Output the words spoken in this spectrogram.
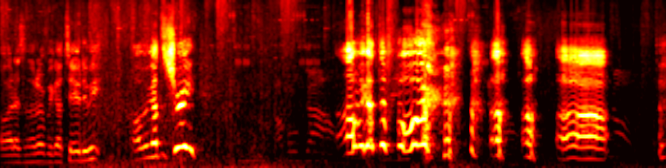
Oh, there's another. We got two, do we? Oh, we got the three. Oh, we got the four. oh,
